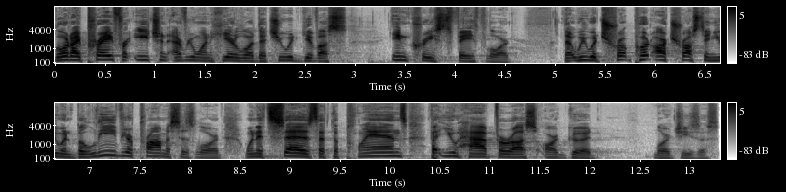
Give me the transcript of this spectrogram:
Lord, I pray for each and everyone here, Lord, that you would give us increased faith, Lord. That we would tr- put our trust in you and believe your promises, Lord, when it says that the plans that you have for us are good. Lord Jesus.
